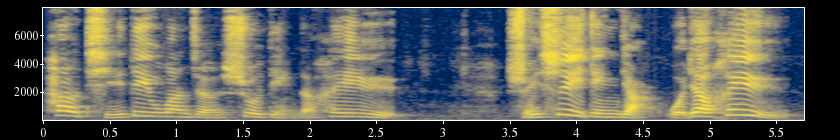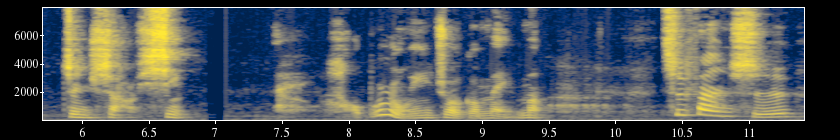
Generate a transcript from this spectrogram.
好奇地望着树顶的黑羽。谁是一丁点儿？我叫黑羽，真扫兴。好不容易做个美梦。吃饭时，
